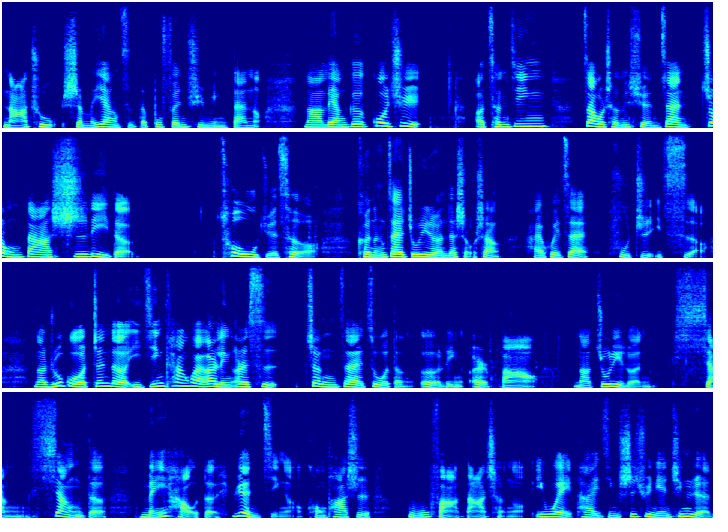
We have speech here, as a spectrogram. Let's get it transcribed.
拿出什么样子的不分区名单呢？那两个过去。呃，曾经造成选战重大失利的错误决策哦，可能在朱立伦的手上还会再复制一次啊。那如果真的已经看坏二零二四，正在坐等二零二八哦，那朱立伦想象的美好的愿景啊，恐怕是无法达成哦，因为他已经失去年轻人，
